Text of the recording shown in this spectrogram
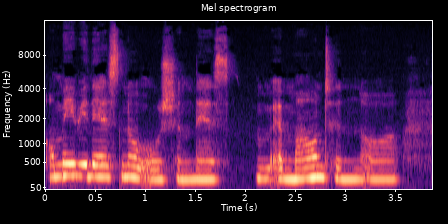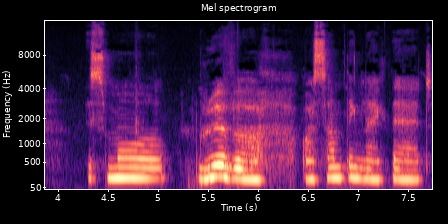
Or maybe there's no ocean, there's a mountain or a small river or something like that.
